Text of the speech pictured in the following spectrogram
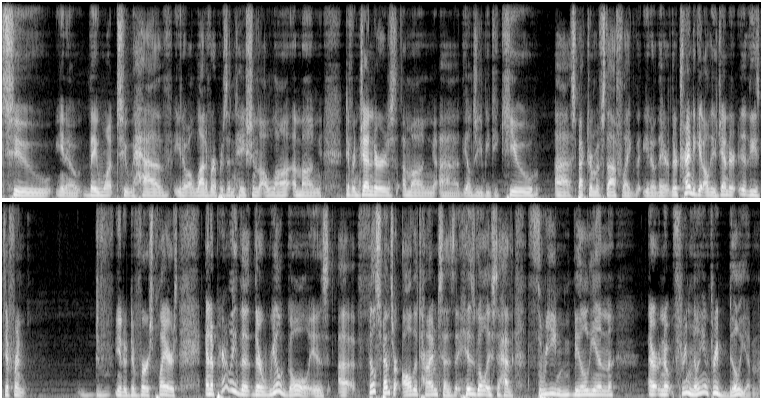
to, you know, they want to have, you know, a lot of representation along among different genders, among uh, the LGBTQ uh, spectrum of stuff. Like, you know, they're, they're trying to get all these gender, these different you know diverse players. And apparently the their real goal is uh, phil spencer all the time says that his goal is to have 3 million or no 3 million 3 billion.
